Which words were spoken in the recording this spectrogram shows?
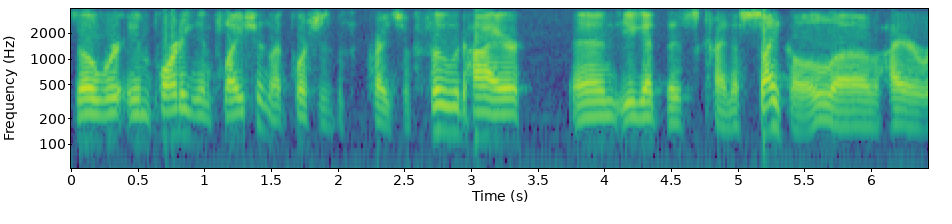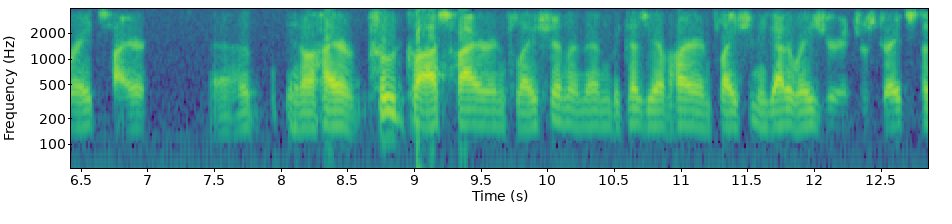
So we're importing inflation that pushes the price of food higher, and you get this kind of cycle of higher rates, higher uh, you know higher food costs, higher inflation, and then because you have higher inflation, you got to raise your interest rates to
